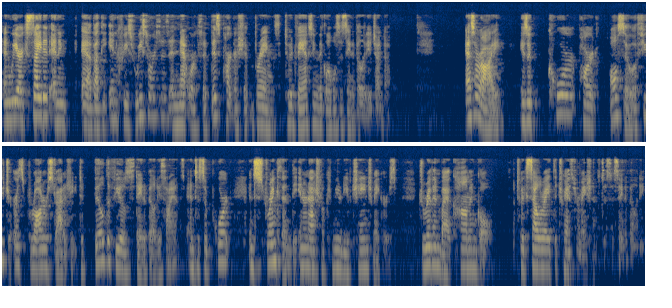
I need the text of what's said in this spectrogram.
and we are excited and in, uh, about the increased resources and networks that this partnership brings to advancing the global sustainability agenda. SRI is a core part also a Future Earth's broader strategy to build the field of sustainability science and to support and strengthen the international community of changemakers driven by a common goal to accelerate the transformations to sustainability.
